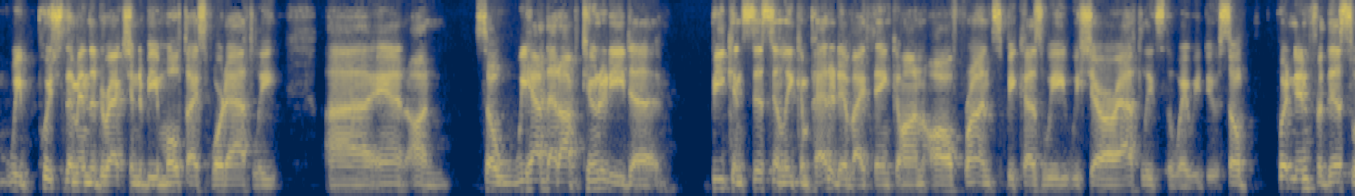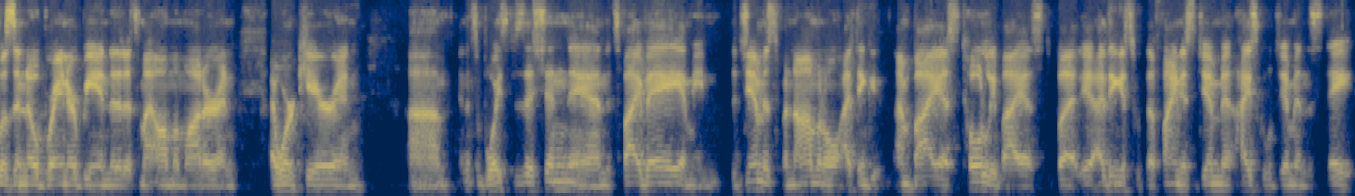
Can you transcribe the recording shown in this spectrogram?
we push them in the direction to be a multi-sport athlete, uh, and on so we have that opportunity to be consistently competitive, I think, on all fronts because we we share our athletes the way we do. So putting in for this was a no brainer, being that it's my alma mater and I work here and um, and it's a boys position and it's 5A. I mean, the gym is phenomenal. I think I'm biased, totally biased, but I think it's the finest gym, high school gym in the state.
